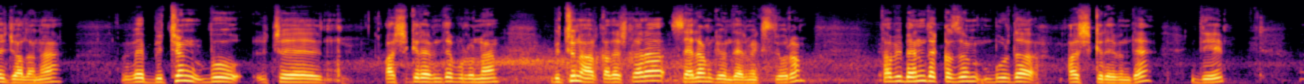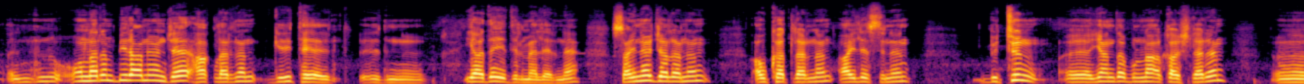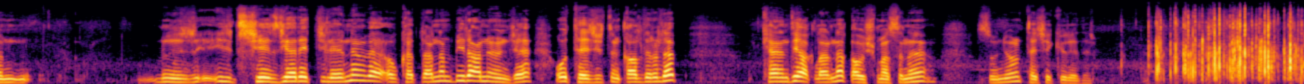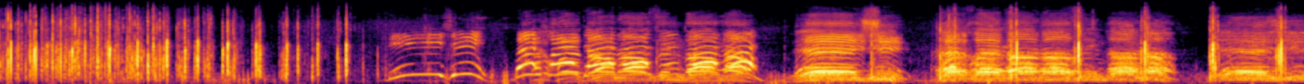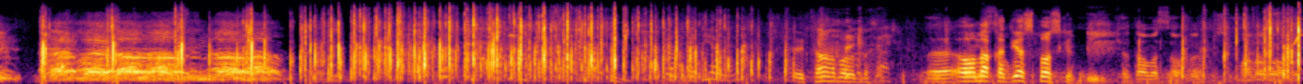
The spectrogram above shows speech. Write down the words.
Öcalan'a ve bütün bu e, aşı grevinde bulunan bütün arkadaşlara selam göndermek istiyorum. Tabii benim de kızım burada aşı grevinde değil. Onların bir an önce haklarının geri te- e, iade edilmelerine, Sayın Öcalan'ın avukatlarının, ailesinin, bütün e, yanında bulunan arkadaşların e, şey, ziyaretçilerinin ve avukatlarının bir an önce o tecritin kaldırılıp kendi haklarına kavuşmasını sunuyorum. Teşekkür ederim. Bizi Berkudana zindana تهبر آما قد یه سپاس کن کتاب ثابت مالا واقع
